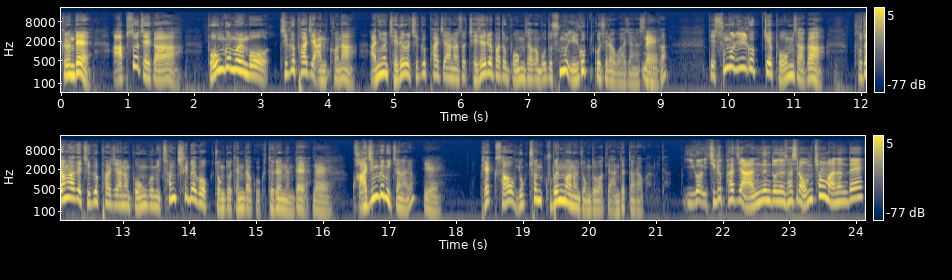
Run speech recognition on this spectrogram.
그런데 앞서 제가 보험금을 뭐 지급하지 않거나 아니면 제대로 지급하지 않아서 제재를 받은 보험사가 모두 27곳이라고 하지 않았습니까? 근데 27개 보험사가 부당하게 지급하지 않은 보험금이 1,700억 정도 된다고 드렸는데 네. 과징금 있잖아요. 예. 104억 6,900만 원 정도밖에 안 됐다라고 합니다. 이거 지급하지 않는 돈은 사실 엄청 많은데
